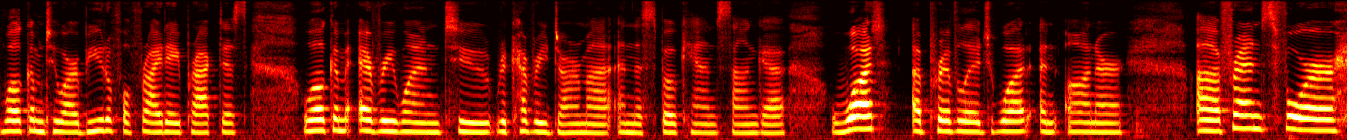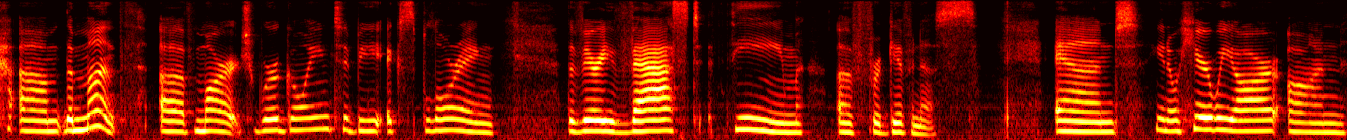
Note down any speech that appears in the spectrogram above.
Welcome to our beautiful Friday practice. Welcome everyone to Recovery Dharma and the Spokane Sangha. What a privilege, what an honor. Uh, friends, for um, the month of March, we're going to be exploring the very vast theme of forgiveness. And, you know, here we are on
